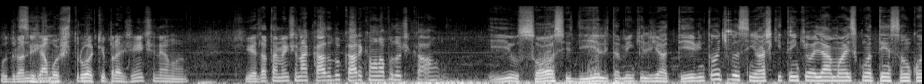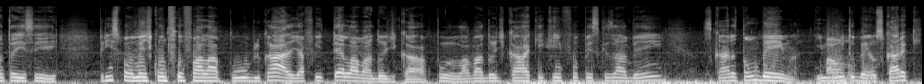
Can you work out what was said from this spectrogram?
O drone Sim. já mostrou aqui pra gente, né, mano? Que é exatamente na casa do cara que é um lavador de carro. E o sócio dele também que ele já teve. Então, tipo assim, acho que tem que olhar mais com atenção quanto a isso aí. Principalmente quando for falar público. Ah, já fui até lavador de carro. Pô, lavador de carro aqui, quem for pesquisar bem, os caras tão bem, mano. E Pau muito bem. Cu. Os caras que.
